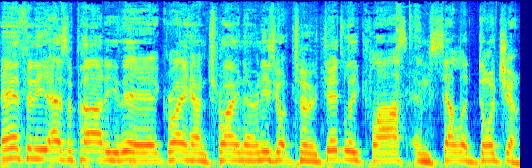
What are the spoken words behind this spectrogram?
Anthony Azzapardi there, Greyhound trainer, and he's got two Deadly Class and Salad Dodger.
